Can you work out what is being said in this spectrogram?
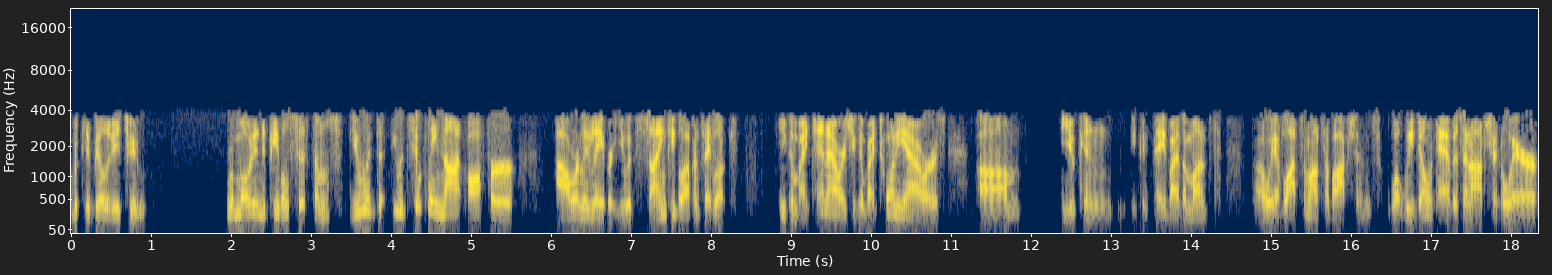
with the ability to remote into people's systems, you would you would simply not offer hourly labor. You would sign people up and say, look, you can buy 10 hours, you can buy 20 hours, um, you can you can pay by the month, Uh, we have lots and lots of options. What we don't have is an option where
